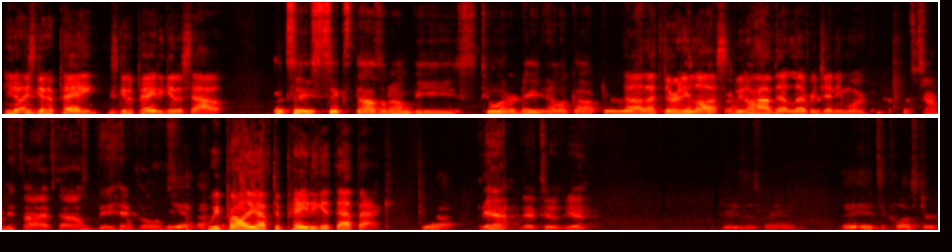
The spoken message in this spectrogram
You know he's going to pay. He's going to pay to get us out. Let's say 6,000 Humvees, 208 helicopters. No, that's already lost. We don't have that leverage anymore. Seventy-five thousand vehicles. Yeah. We probably have to pay to get that back. Yeah. Yeah, that too. Yeah. Jesus, man. It- It's a cluster.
